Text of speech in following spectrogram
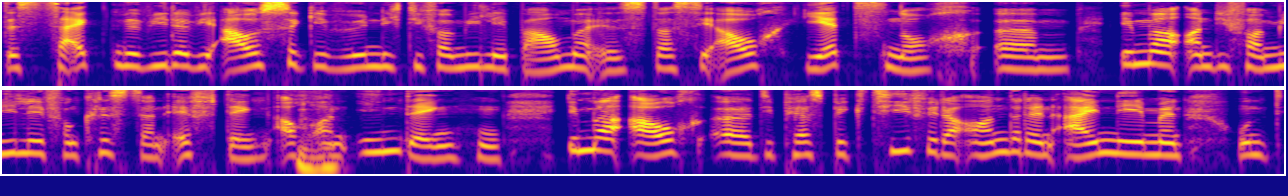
Das zeigt mir wieder, wie außergewöhnlich die Familie Baumer ist, dass sie auch jetzt noch ähm, immer an die Familie von Christian F. denken, auch mhm. an ihn denken, immer auch äh, die Perspektive der anderen einnehmen und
